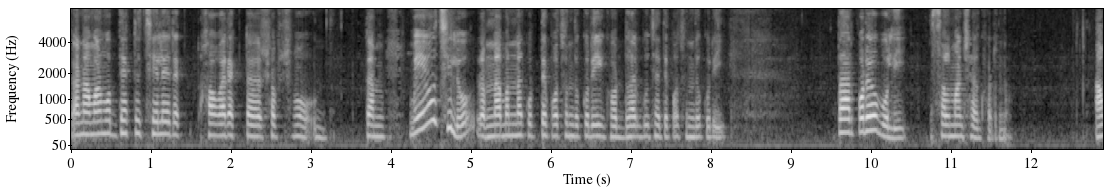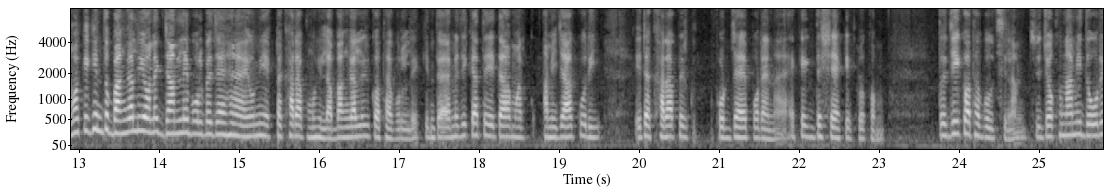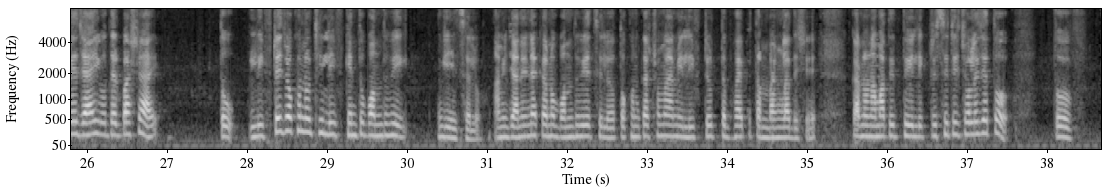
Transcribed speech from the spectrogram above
কারণ আমার মধ্যে একটা ছেলের হওয়ার একটা সবসময় মেয়েও ছিল রান্না বান্না করতে পছন্দ করি ঘর দুয়ার গুছাতে পছন্দ করি। তারপরেও বলি, সালমান শাহর ঘটনা। আমাকে কিন্তু বাঙালি অনেক জানলে বলবে যে হ্যাঁ উনি একটা খারাপ মহিলা, বাঙালির কথা বললে। কিন্তু আমেরিকাতে এটা আমার, আমি যা করি, এটা খারাপের পর্যায়ে পড়ে না, এক এক দেশে এক এক রকম। তো যেই কথা বলছিলাম, যে যখন আমি দৌড়ে যাই ওদের বাসায় তো লিফটে যখন উঠি লিফট কিন্তু বন্ধ হয়ে গিয়েছিল। আমি জানি না কেন বন্ধ হয়েছিল। তখনকার সময় আমি লিফটে উঠতে ভয় পেতাম বাংলাদেশে। কারণ আমাদের তো ইলেকট্রিসিটি চলে যেত। তো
